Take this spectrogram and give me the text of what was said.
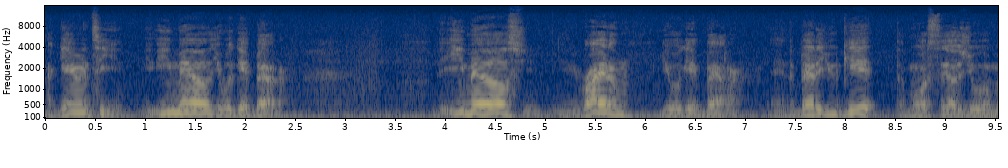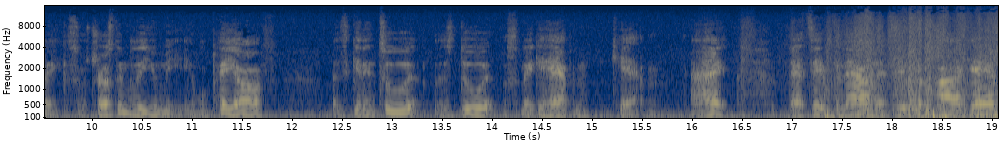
I guarantee you, you email, you will get better. The emails, you, you write them, you will get better. And the better you get, the more sales you will make. So trust and believe me, it will pay off. Let's get into it. Let's do it. Let's make it happen, Captain. All right. That's it for now. That's it for the podcast.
